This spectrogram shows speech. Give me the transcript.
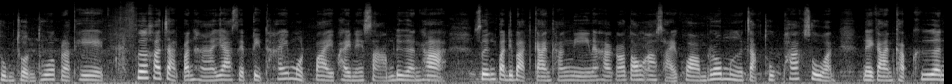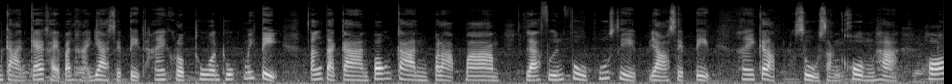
ชุมชนทั่วประเทศ เพื่อขจัดปัญหายาเสพติดให้หมดไปภายใน 3 เดือนค่ะ ซึ่งปฏิบัติการครั้งนี้นะคะ ก็ต้องอาศัยความร่วมมือจากทุกภาคส่วน ในการขับเคลื่อนการแก้ไขปัญหายาเสพติดให้ครบถ้วนทุกมิติ ตั้งแต่การป้องกันปราบปราม และฟื้นฟูผู้เสพยาเสพติดให้กลับ สู่สังคมค่ะ พร้อม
